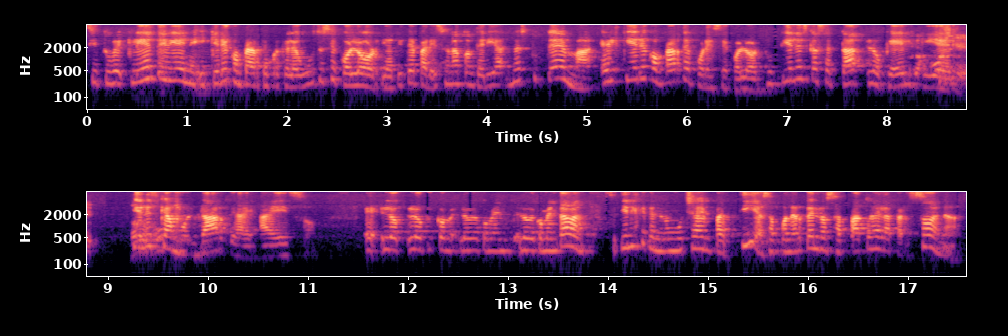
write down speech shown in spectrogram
si tu cliente viene y quiere comprarte porque le gusta ese color y a ti te parece una tontería, no es tu tema. Él quiere comprarte por ese color. Tú tienes que aceptar lo que él quiere. tienes que amoldarte a, eso. Eh, lo, lo, que, lo, que comentaban, tienes que tener mucha empatía, o sea, ponerte en los zapatos de la persona.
